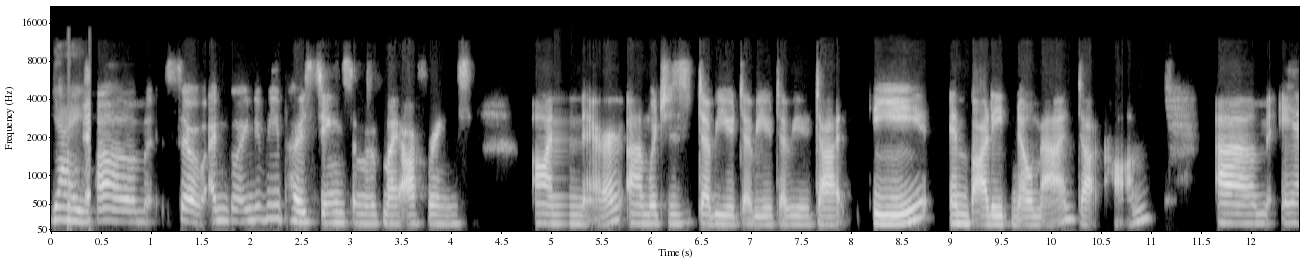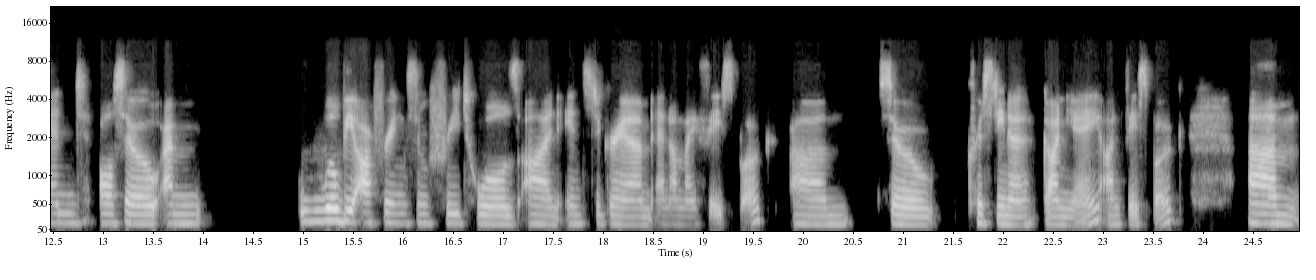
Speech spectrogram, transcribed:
Yay. Um, so I'm going to be posting some of my offerings on there, um, which is www.theembodiednomad.com. Um, and also, I'm will be offering some free tools on Instagram and on my Facebook. Um, so Christina Gagne on Facebook, um,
